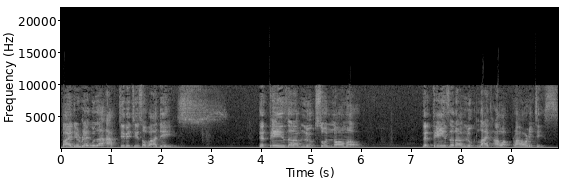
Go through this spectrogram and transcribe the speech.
by the regular activities of our days. The things that have looked so normal, the things that have looked like our priorities,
